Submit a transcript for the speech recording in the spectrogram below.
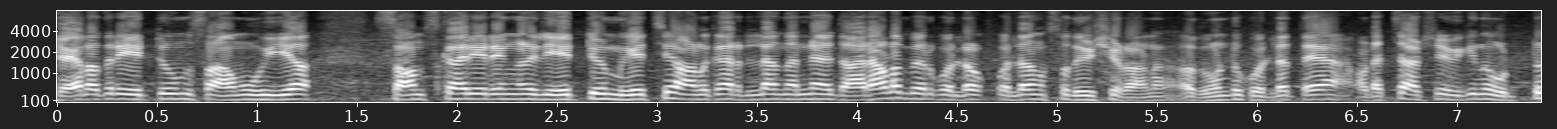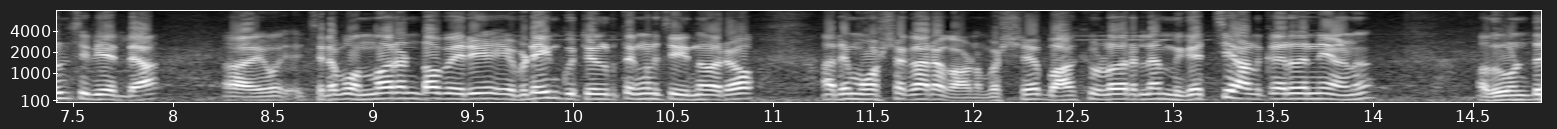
കേരളത്തിലെ ഏറ്റവും സാമൂഹിക സാംസ്കാരിക രംഗങ്ങളിൽ ഏറ്റവും മികച്ച ആൾക്കാരെല്ലാം തന്നെ ധാരാളം പേർ കൊല്ലം കൊല്ലം സ്വദേശികളാണ്. അതുകൊണ്ട് കൊല്ലത്തെ അടച്ചാക്ഷേപിക്കുന്നത് ഒട്ടും ശരിയല്ല. ചിലപ്പോൾ ഒന്നോ രണ്ടോ പേര് എവിടെയും കുറ്റകൃത്യങ്ങൾ ചെയ്യുന്നവരോ അത് മോശക്കാരോ കാണും. പക്ഷേ ബാക്കിയുള്ളവരെല്ലാം മികച്ച ആൾക്കാർ തന്നെയാണ്. അതുകൊണ്ട്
